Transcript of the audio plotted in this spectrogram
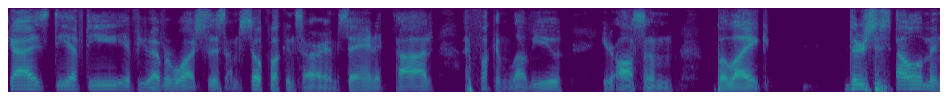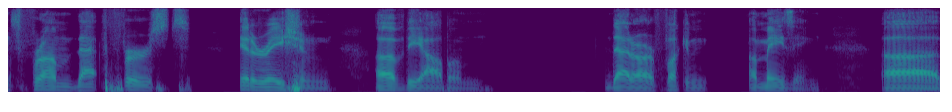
guys, DFD, if you ever watch this, I'm so fucking sorry. I'm saying it, Todd. I fucking love you. You're awesome. But like, there's just elements from that first iteration of the album that are fucking amazing. Uh,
